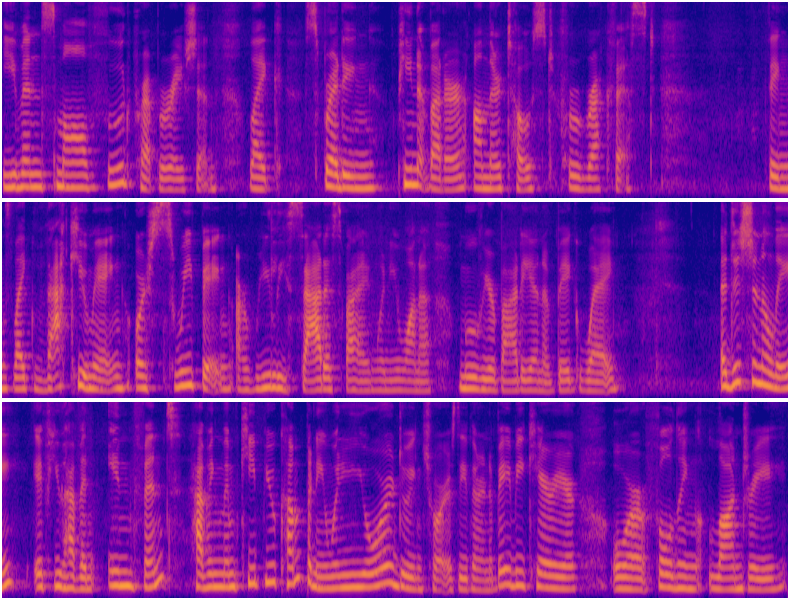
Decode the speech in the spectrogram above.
even small food preparation, like spreading peanut butter on their toast for breakfast. Things like vacuuming or sweeping are really satisfying when you want to move your body in a big way. Additionally, if you have an infant, having them keep you company when you're doing chores, either in a baby carrier or folding laundry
